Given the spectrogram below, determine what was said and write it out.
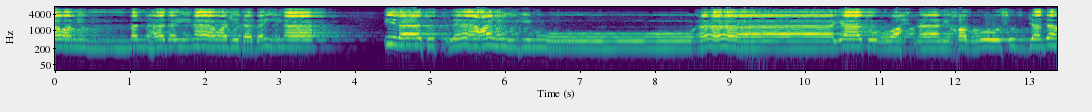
وممن هدينا واجتبينا إذا تتلى عليهم آيات الرحمن خروا سجدا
